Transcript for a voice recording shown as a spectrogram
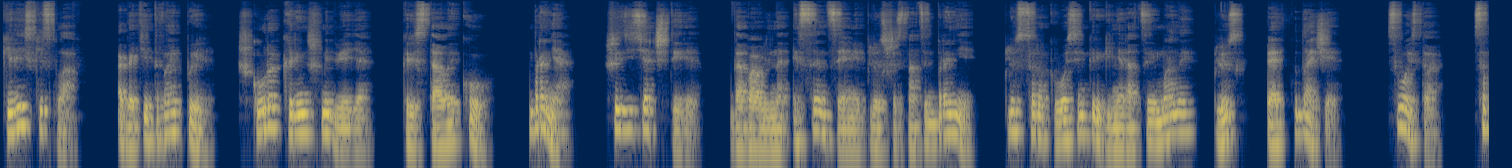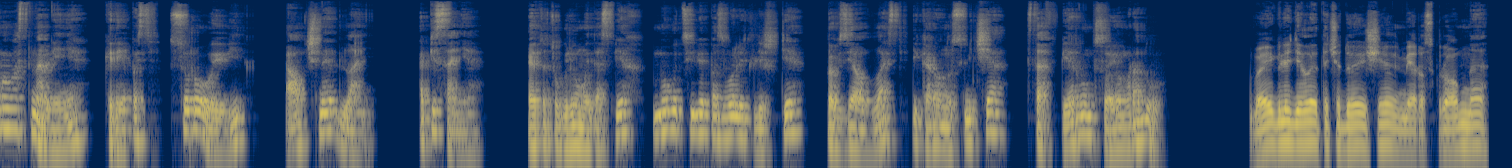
Килийский сплав. Агатитовая пыль. Шкура кринж-медведя. Кристаллы Ку. Броня. 64. Добавлено эссенциями плюс 16 брони, плюс 48 к регенерации маны, плюс 5 к удаче. Свойства. Самовосстановление, крепость, суровый вид, алчная длань. Описание. Этот угрюмый доспех могут себе позволить лишь те, кто взял власть и корону с меча, став первым в своем роду. Выглядело это чудовище в меру скромно,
